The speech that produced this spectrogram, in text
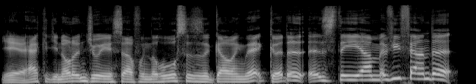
Yeah, how could you not enjoy yourself when the horses are going that good? Is the um, have you found it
